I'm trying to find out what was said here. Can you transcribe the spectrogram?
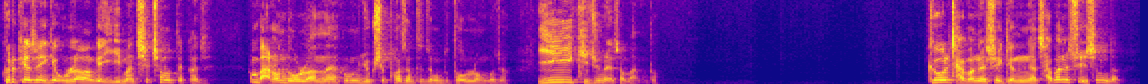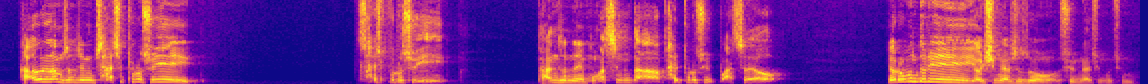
그렇게 해서 이게 올라간 게 27,000원대까지. 그럼 만 원 더 올랐네? 그럼 60% 정도 더 올라온 거죠. 이 기준에서만 도. 그걸 잡아낼 수 있겠느냐? 잡아낼 수 있습니다. 가을남 선생님 40% 수익, 40% 수익. 반 선생님 고맙습니다. 8% 수익 봤어요. 여러분들이 열심히 하셔서 수익 나신 거죠. 뭐.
